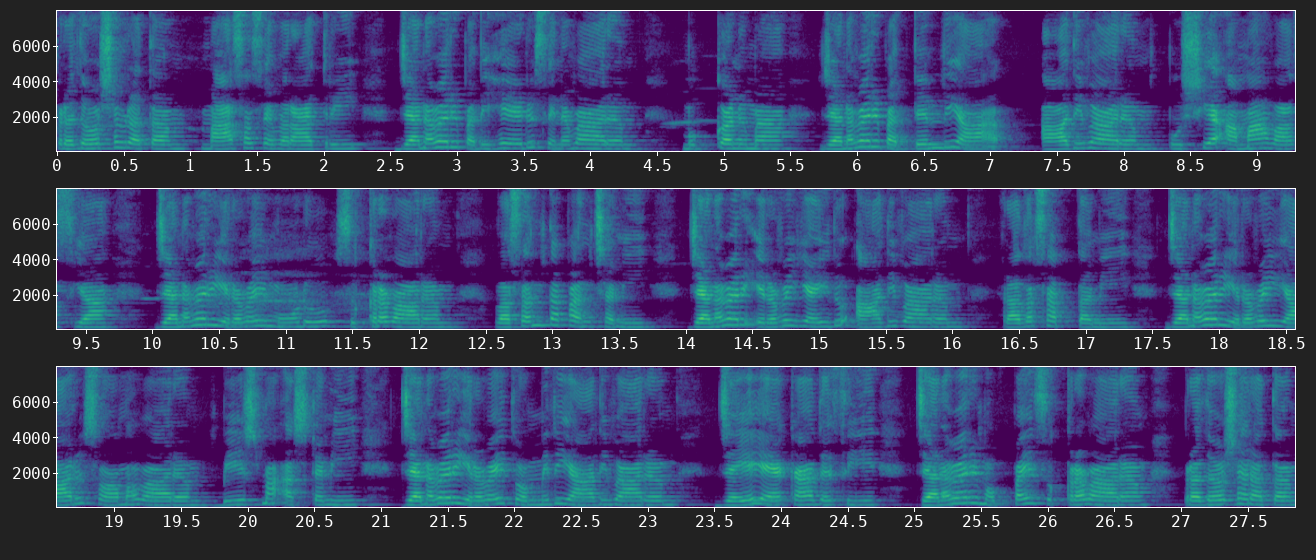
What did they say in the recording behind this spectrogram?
ప్రదోష వ్రతం మాస శివరాత్రి జనవరి పదిహేడు శనివారం ముక్కనుమ జనవరి పద్దెనిమిది ఆదివారం పుష్య అమావాస్య జనవరి ఇరవై మూడు శుక్రవారం వసంత పంచమి జనవరి ఇరవై ఐదు ఆదివారం రథసప్తమి జనవరి ఇరవై ఆరు సోమవారం భీష్మ అష్టమి జనవరి ఇరవై తొమ్మిది ఆదివారం జయ ఏకాదశి జనవరి ముప్పై శుక్రవారం ప్రదోషరథం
